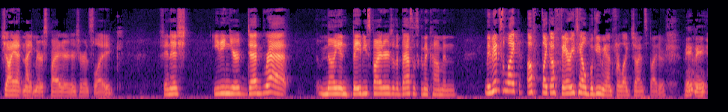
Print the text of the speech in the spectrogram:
giant nightmare spiders, or it's like finish eating your dead rat. A Million baby spiders or the basilisk's gonna come and maybe it's like a like a fairy tale boogeyman for like giant spiders. Maybe.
